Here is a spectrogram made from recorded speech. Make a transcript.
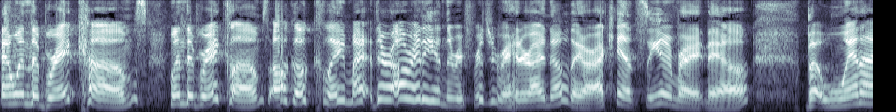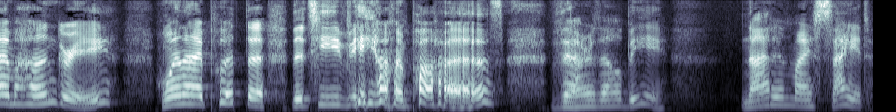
And when the break comes, when the break comes, I'll go claim my they're already in the refrigerator. I know they are. I can't see them right now. But when I'm hungry, when I put the, the TV on pause, there they'll be. Not in my sight,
